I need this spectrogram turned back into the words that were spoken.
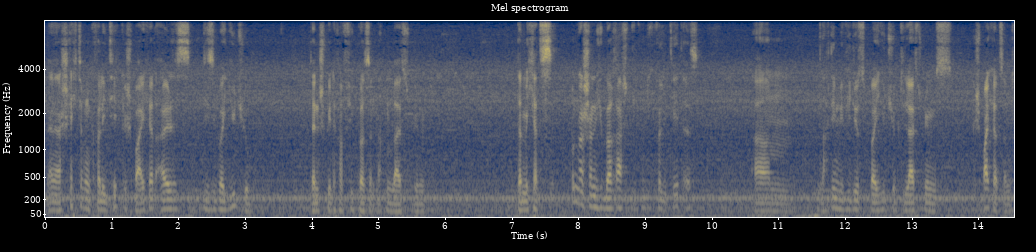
in einer schlechteren Qualität gespeichert, als die sie bei YouTube dann später verfügbar sind nach dem Livestream. Da mich jetzt unwahrscheinlich überrascht, wie gut die Qualität ist. Ähm, nachdem die Videos bei YouTube die Livestreams gespeichert sind.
